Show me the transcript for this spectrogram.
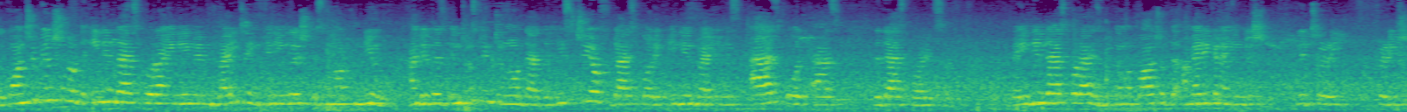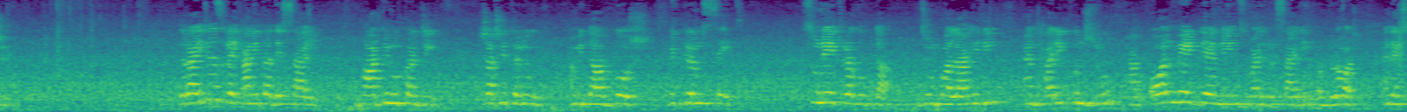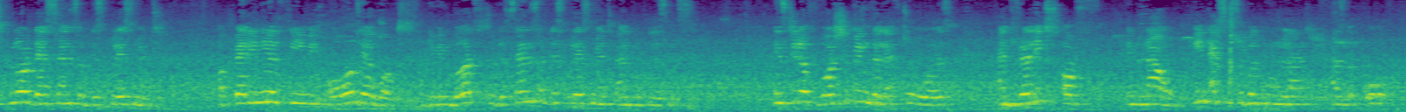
The contribution of the Indian diaspora in Indian writing in English is not new and it is interesting to note that the history of diasporic Indian writing is as old as the diaspora itself. The Indian diaspora has become a part of the American and English literary tradition. The writers like Anita Desai, Bharti Mukherjee, Shashi Tharoor, Amitav Ghosh, Vikram Seth, Sunetra Gupta, Jhumpa Lahiri and Hari Kunjru have all made their names while residing abroad and explored their sense of displacement, a perennial theme in all their works, giving birth to the sense of displacement and ruthlessness. Instead of worshipping the leftovers and relics of a now inaccessible homeland as the,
